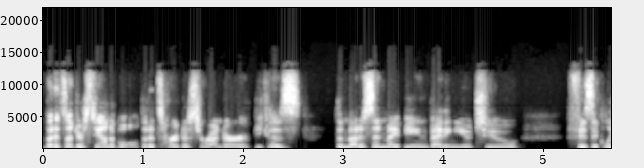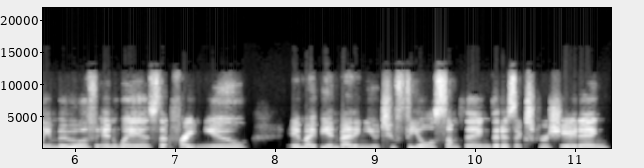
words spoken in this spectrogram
but it's understandable that it's hard to surrender because the medicine might be inviting you to physically move in ways that frighten you. It might be inviting you to feel something that is excruciating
